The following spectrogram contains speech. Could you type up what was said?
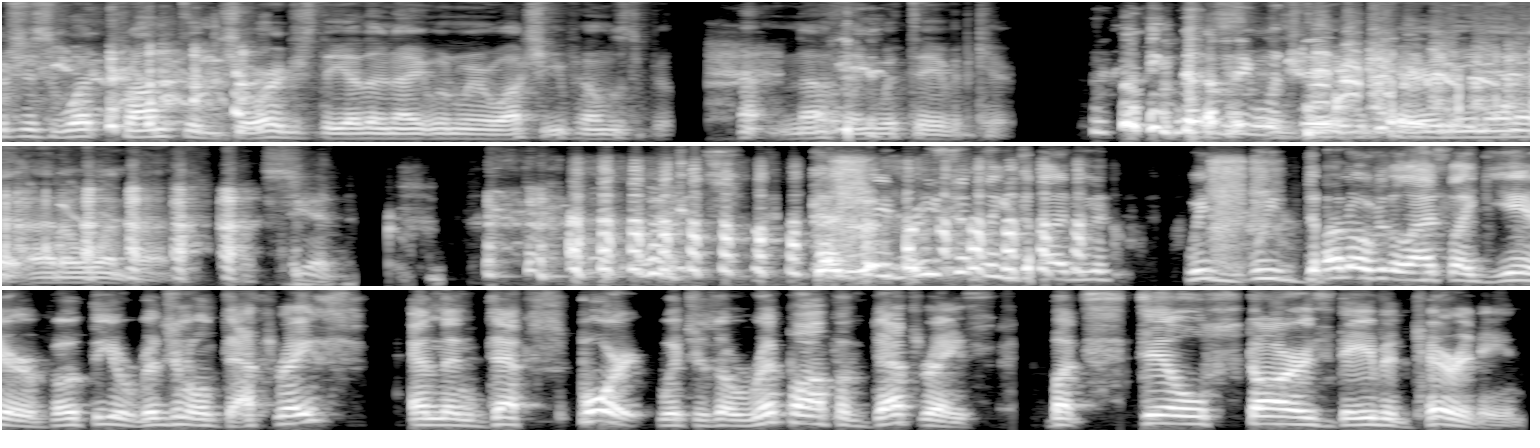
which is what prompted George the other night when we were watching films to be like, "Uh, nothing with David Carradine. Nothing with David David Carradine in it. I don't want that. Shit. because we've recently done we've we've done over the last like year both the original Death Race and then Death Sport, which is a ripoff of Death Race, but still stars David Carradine.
